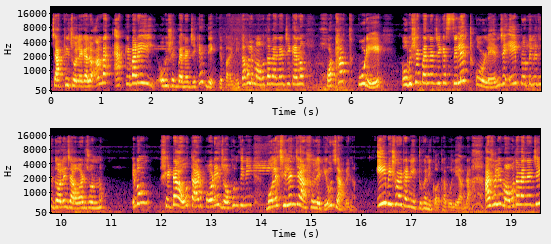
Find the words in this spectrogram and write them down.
চাকরি চলে গেল, আমরা একেবারেই অভিষেক ব্যানার্জিকে দেখতে পাইনি। তাহলে মমতা ব্যানার্জি কেন হঠাৎ করে অভিষেক ব্যানার্জিকে সিলেক্ট করলেন যে এই প্রতিনিধি দলে যাওয়ার জন্য? এবং সেটাও তারপরে যখন তিনি বলেছিলেন যে আসলে কেউ যাবে না। এই বিষয়টা নিয়ে একটুখানি কথা বলি আমরা। আসলে মমতা ব্যানার্জি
